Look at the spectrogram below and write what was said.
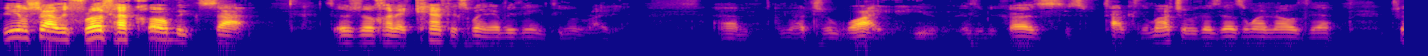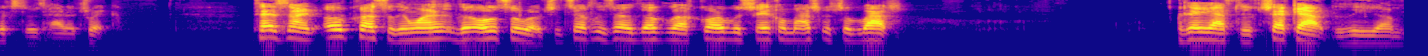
people shall froze hakol miksam. So Shulchan can't explain everything to you in writing. Um, I'm not sure why. He, is it because it's talking too much, or because he doesn't want to know the tricksters had a trick? Test nine, old crust, they want they also wrote, should certainly Lachor with Sheikh Mashka you have to check out the um,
